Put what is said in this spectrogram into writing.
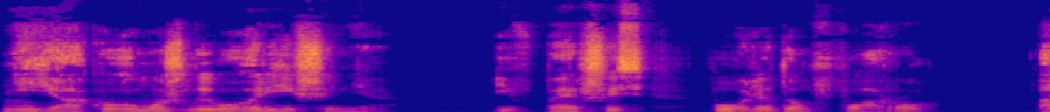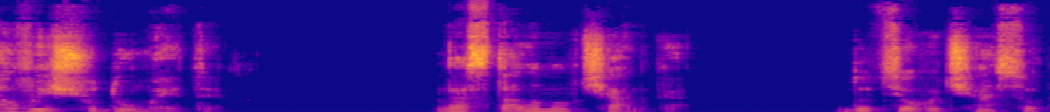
ніякого можливого рішення. І впершись поглядом в Пуаро. А ви що думаєте? Настала мовчанка. До цього часу,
